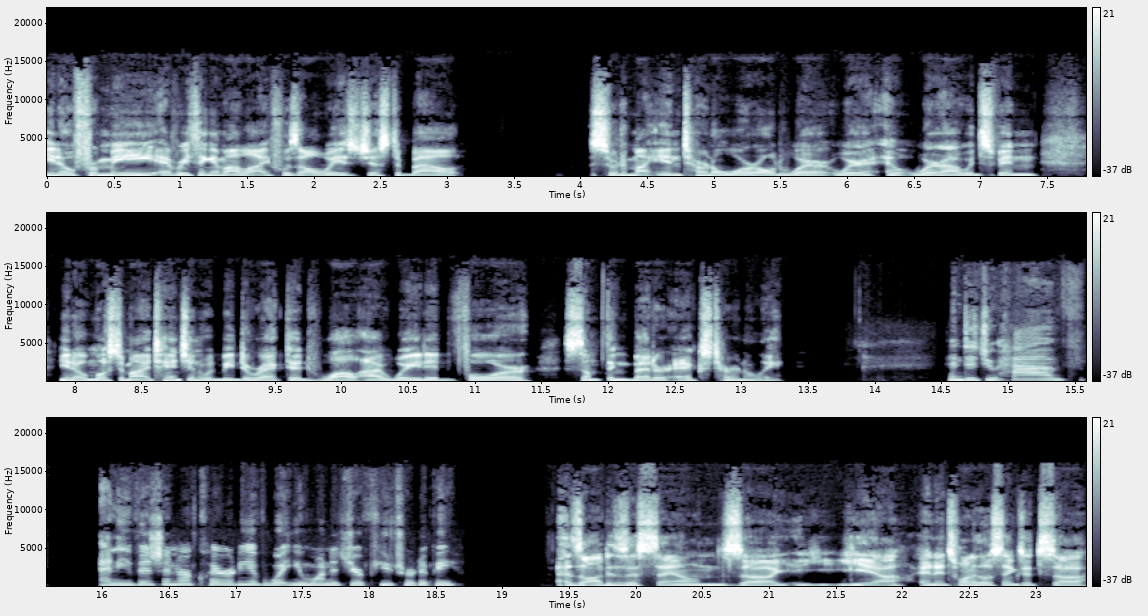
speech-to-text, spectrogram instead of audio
you know, for me, everything in my life was always just about sort of my internal world where where where I would spend you know most of my attention would be directed while I waited for something better externally. And did you have any vision or clarity of what you wanted your future to be? As odd as this sounds, uh, yeah, and it's one of those things. It's uh,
